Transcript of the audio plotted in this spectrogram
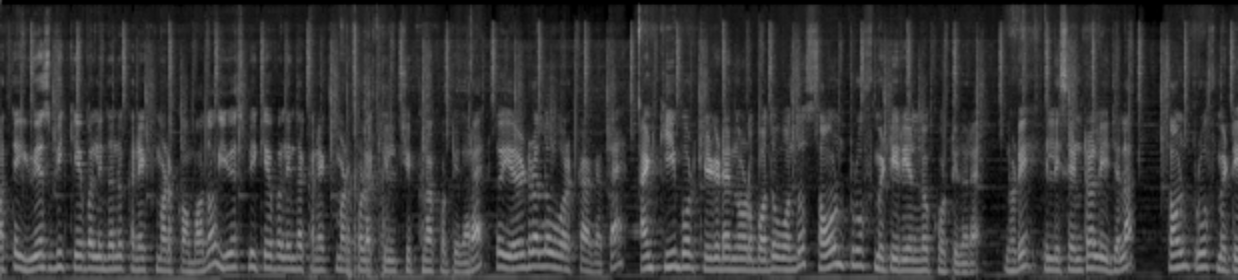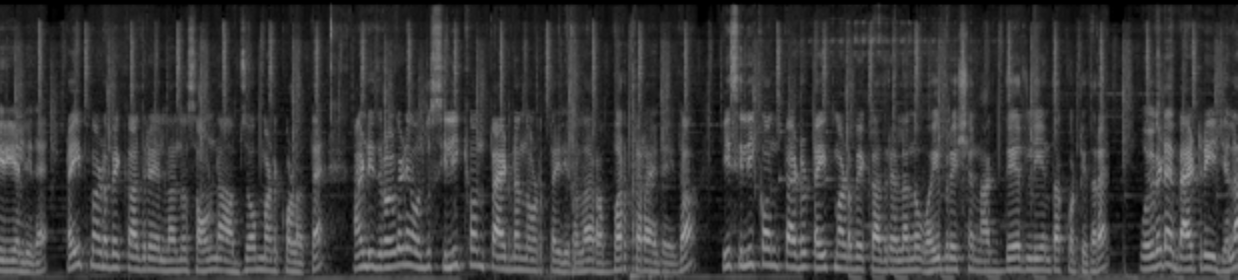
ಮತ್ತೆ ಯು ಎಸ್ ಬಿ ಕೇಬಲ್ ಇಂದನೂ ಕನೆಕ್ಟ್ ಮಾಡ್ಕೊಬೋದು. ಯು ಎಸ್ ಬಿ ಕೇಬಲ್ ಇಂದ ಕನೆಕ್ಟ್ ಮಾಡ್ಕೊಳ್ಳೋಕೆ ಇಲ್ಲಿ ಚಿಪ್ನ ಕೊಟ್ಟಿದ್ದಾರೆ. ಸೊ ಎರಡರಲ್ಲೂ ವರ್ಕ್ ಆಗುತ್ತೆ. ಅಂಡ್ ಕೀಬೋರ್ಡ್ ಕೆಳಗಡೆ ನೋಡಬಹುದು ಒಂದು ಸೌಂಡ್ ಪ್ರೂಫ್ ಮೆಟೀರಿಯಲ್ನು ಕೊಟ್ಟಿದ್ದಾರೆ. ನೋಡಿ, ಇಲ್ಲಿ ಸೆಂಟ್ರಲ್ ಇದೆಯಲ್ಲ ಸೌಂಡ್ ಪ್ರೂಫ್ ಮೆಟೀರಿಯಲ್ ಇದೆ. ಟೈಪ್ ಮಾಡಬೇಕಾದ್ರೆ ಎಲ್ಲಾನು ಸೌಂಡ್ನ ಅಬ್ಸರ್ವ್ ಮಾಡ್ಕೊಳ್ಳುತ್ತೆ. ಆ್ಯಂಡ್ ಇದರೊಳಗಡೆ ಒಂದು ಸಿಲಿಕಾನ್ ಪ್ಯಾಡ್ನ ನೋಡ್ತಾ ಇದ್ದೀರಲ್ಲ ರಬ್ಬರ್ ಥರ ಇದೆ ಇದು. ಈ ಸಿಲಿಕಾನ್ ಪ್ಯಾಡು ಟೈಪ್ ಮಾಡಬೇಕಾದ್ರೆ ಎಲ್ಲನೂ ವೈಬ್ರೇಷನ್ ಆಗದೇ ಇರಲಿ ಅಂತ ಕೊಟ್ಟಿದ್ದಾರೆ. ಒಳಗಡೆ ಬ್ಯಾಟ್ರಿ ಇದೆಯಲ್ಲ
